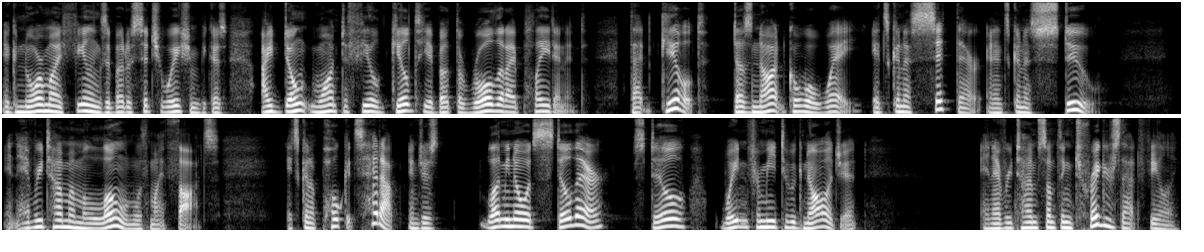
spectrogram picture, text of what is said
ignore my feelings about a situation because I don't want to feel guilty about the role that I played in it, that guilt does not go away. It's going to sit there and it's going to stew. And every time I'm alone with my thoughts, it's going to poke its head up and just let me know it's still there, still waiting for me to acknowledge it. And every time something triggers that feeling,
